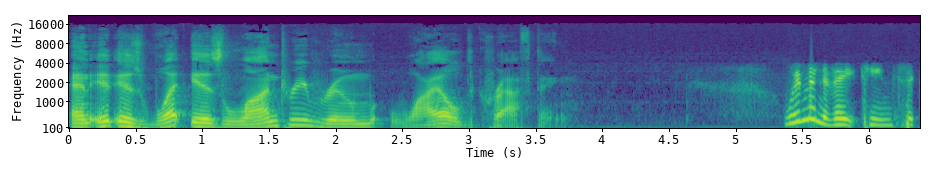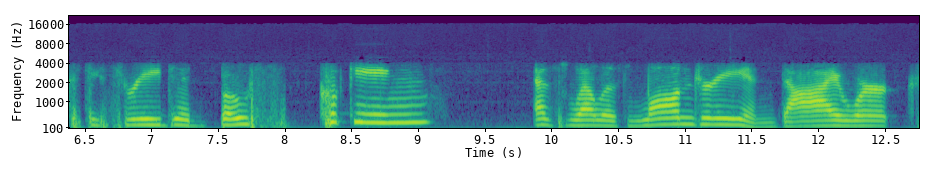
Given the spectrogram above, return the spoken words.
and it is what is laundry room wildcrafting? women of 1863 did both cooking as well as laundry and dye work,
